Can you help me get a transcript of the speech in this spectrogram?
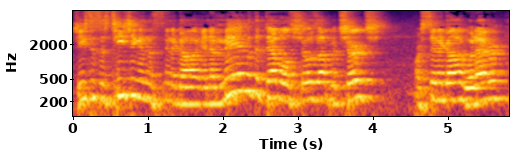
Jesus is teaching in the synagogue, and a man with the devil shows up at church or synagogue, whatever,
